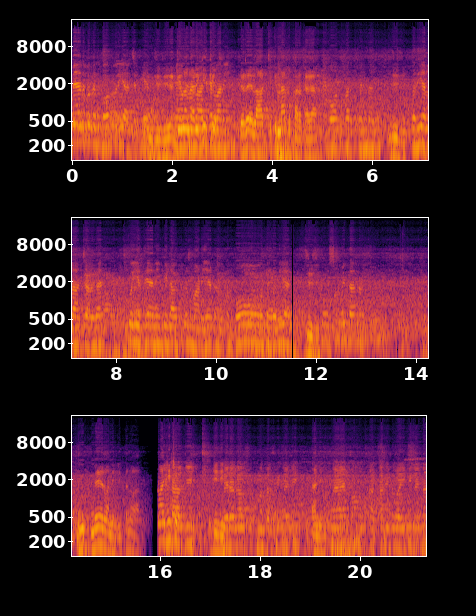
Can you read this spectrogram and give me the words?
ਮੈਂ ਤਾਂ ਪਤਾ ਨਹੀਂ ਬਹੁਤ ਵਾਰੀ ਆ ਚੁੱਕੀ ਹਾਂ। ਜੀ ਜੀ ਅੱਗੇ ਨਾਲ ਇਲਾਜ ਕਿ। ਜਿਹੜੇ ਇਲਾਜ 'ਚ ਕਿੰਨਾ ਕੁ ਫ਼ਰਕ ਹੈਗਾ? ਬਹੁਤ ਫ਼ਰਕ ਪੈਂਦਾ ਜੀ। ਜੀ ਜੀ। ਵਧੀਆ ਇਲਾਜ ਚੱਲਦਾ ਹੈ। ਕੋਈ ਇੱਥੇ ਨਹੀਂ ਵੀ ਡਾਕਟਰ ਮਾੜੇ ਆ ਡਾਕਟਰ ਬਹੁਤ ਵਧੀਆ। ਜੀ ਜੀ। ਬਹੁਤ ਸਮਝਦਾਰ ਨੇ ਮ- ਮਿਹਰਬਾਨੀ ਜੀ ਧੰਨਵਾਦ। ਹਾਂ ਜੀ ਜੀ? ਜੀ ਜੀ। ਮੇਰਾ ਨਾਮ ਸੁਖਮੰਦਰ ਸਿੰਘ ਹੈ ਜੀ। ਹਾਂਜੀ। ਮੈਂ ਇੱਥੋਂ ਅੱਖਾਂ ਦੀ ਦਵਾਈ ਵੀ ਲੈਣਾ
